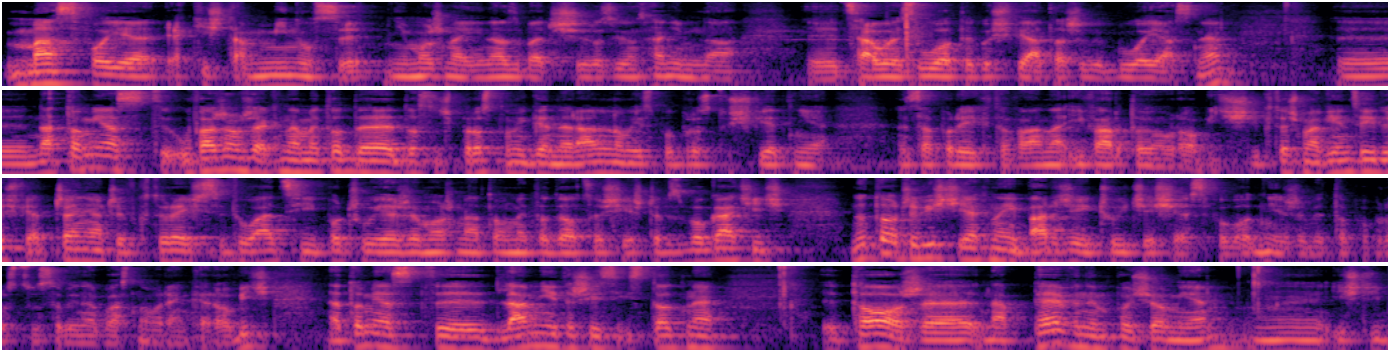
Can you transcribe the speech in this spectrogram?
ma swoje jakieś tam minusy. Nie można jej nazwać rozwiązaniem na całe zło tego świata, żeby było jasne. Y, natomiast uważam, że jak na metodę dosyć prostą i generalną jest po prostu świetnie zaprojektowana i warto ją robić. Jeśli ktoś ma więcej doświadczenia, czy w którejś sytuacji poczuje, że można tą metodę o coś jeszcze wzbogacić, no to oczywiście jak najbardziej czujcie się swobodnie, żeby to po prostu sobie na własną rękę robić. Natomiast y, dla mnie też jest istotne to, że na pewnym poziomie, y, jeśli,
